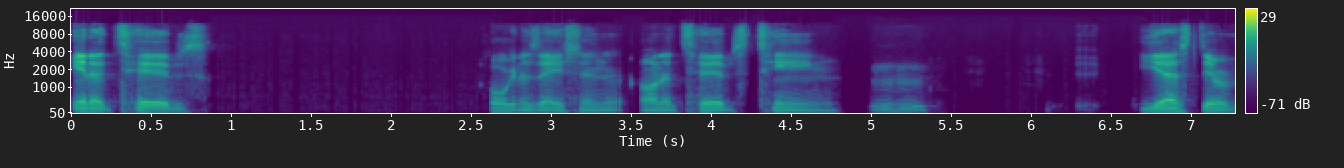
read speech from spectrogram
in a Thibs organization on a Thibs team, Mm-hmm. yes, they're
